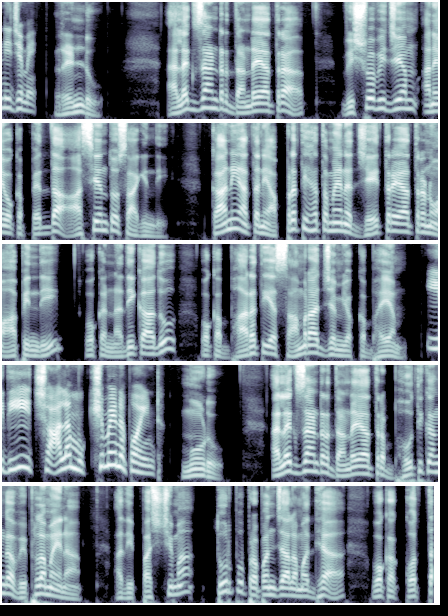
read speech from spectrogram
నిజమే. రెండు అలెగ్జాండర్ దండయాత్ర విశ్వవిజయం అనే ఒక పెద్ద ఆశయంతో సాగింది. కాని అతని అప్రతిహతమైన జైత్రయాత్రను ఆపింది ఒక నది కాదు ఒక భారతీయ సామ్రాజ్యం యొక్క భయం. ఇది చాలా ముఖ్యమైన పాయింట్. మూడు అలెగ్జాండర్ దండయాత్ర భౌతికంగా విఫలమైన అది పశ్చిమ తూర్పు ప్రపంచాల మధ్య ఒక కొత్త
